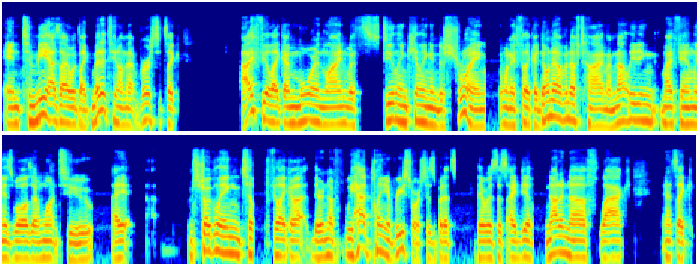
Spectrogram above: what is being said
And to me, as I would like meditate on that verse, it's like, I feel like I'm more in line with stealing, killing, and destroying when I feel like I don't have enough time. I'm not leading my family as well as I want to. I, I'm struggling to feel like uh, there enough. We had plenty of resources, but it's there was this idea of not enough, lack, and it's like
